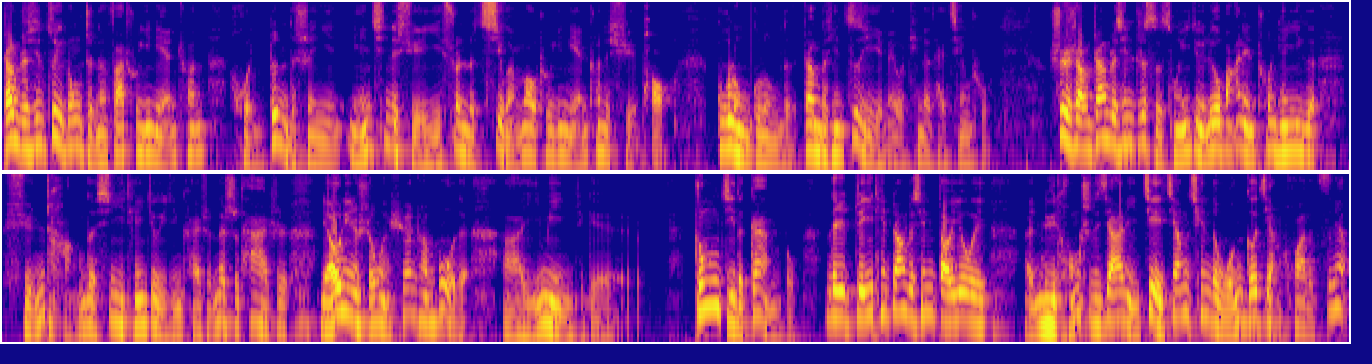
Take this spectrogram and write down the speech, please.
张志新最终只能发出一连串混沌的声音，年轻的血液顺着气管冒出一连串的血泡，咕隆咕隆的。张志新自己也没有听得太清楚。事实上，张志新之死从1968年春天一个寻常的星期天就已经开始，那时他还是辽宁省委宣传部的啊一名这个。中级的干部，那这一天，张志新到一位呃女同事的家里借江青的文革讲话的资料，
